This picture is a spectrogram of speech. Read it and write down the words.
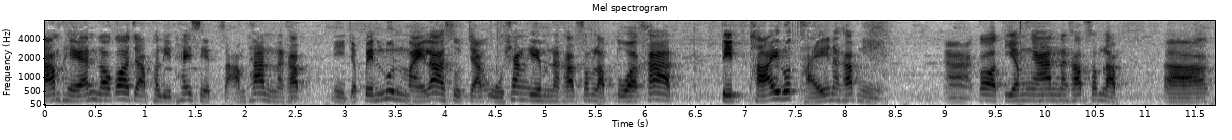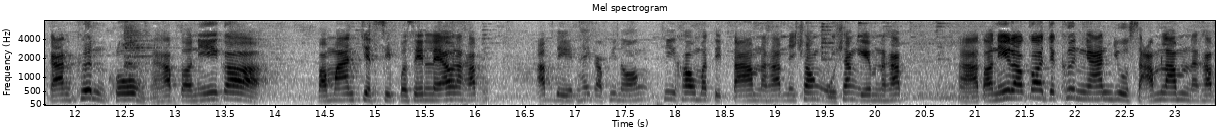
ตามแผนเราก็จะผลิตให้เสร็จ 3 ท่านนะครับ นี่จะเป็นรุ่นใหม่ล่าสุดจากอู่ช่างเอ็มนะครับสำหรับตัวคาดติดท้ายรถไถนะครับนี่อ่าก็เตรียมงานนะครับสำหรับอ่าการขึ้นโครงนะครับ ตอนนี้ก็ประมาณ 70%แล้วนะครับ อัปเดตให้กับพี่น้องที่เข้ามาติดตามนะครับ ในช่องอู่ช่างเอ็มนะครับอ่าตอนนี้เราก็จะขึ้นงานอยู่ 3ลำนะครับ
